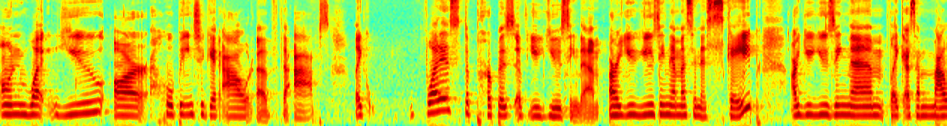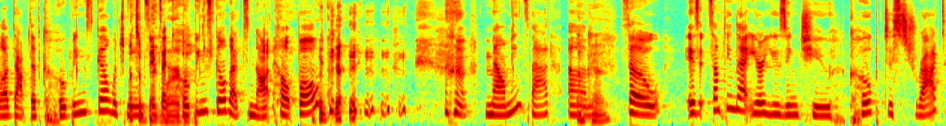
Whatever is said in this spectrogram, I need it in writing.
on what you are hoping to get out of the apps. Like, what is the purpose of you using them? Are you using them as an escape? Are you using them like as a maladaptive coping skill, which a means big it's a word. coping skill that's not helpful? Okay. Mal means bad. Um, Okay. So, is it something that you're using to cope, distract,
